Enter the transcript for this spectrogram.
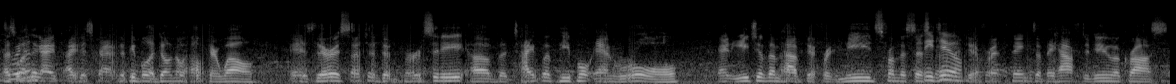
That's what one we're thing. I, I describe to people that don't know healthcare well is there is such a diversity of the type of people and role, and each of them have different needs from the system, do. different things that they have to do across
